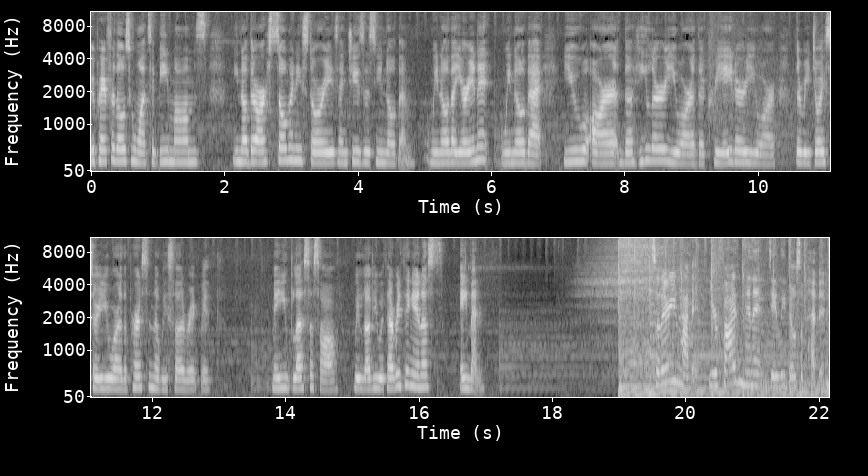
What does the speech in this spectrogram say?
We pray for those who want to be moms. You know, there are so many stories, and Jesus, you know them. We know that you're in it. We know that you are the healer, you are the creator, you are the rejoicer, you are the person that we celebrate with. May you bless us all. We love you with everything in us. Amen. So there you have it, your five minute daily dose of heaven.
